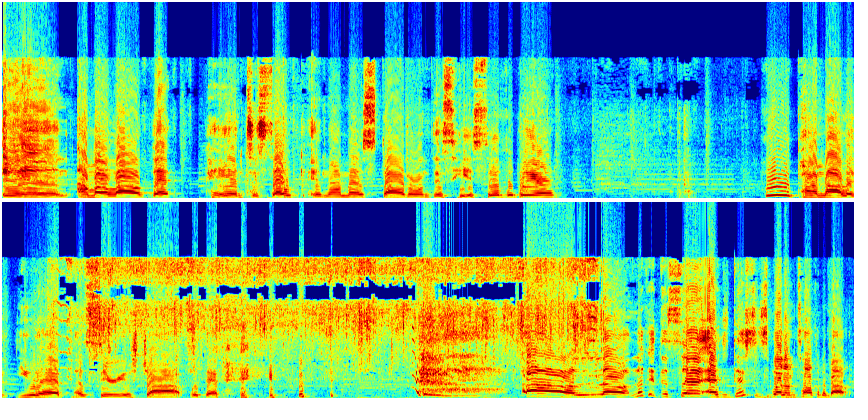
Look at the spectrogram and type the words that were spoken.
And I'm going to allow that pan to soak and I'm going to start on this here silverware. Whoo, Palmolive, you have a serious job with that pan. Oh, Lord. Look at the suds. This is what I'm talking about.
